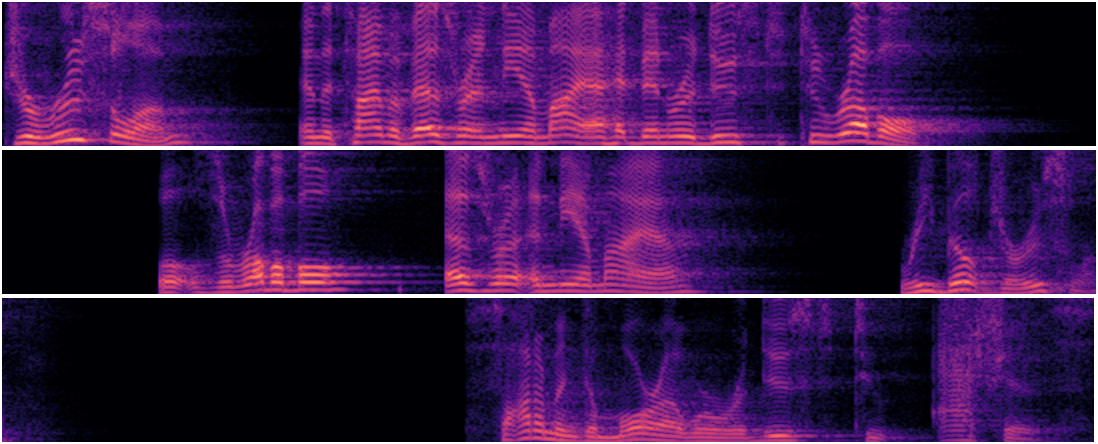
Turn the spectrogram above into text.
Jerusalem, in the time of Ezra and Nehemiah, had been reduced to rubble. Well, Zerubbabel, Ezra, and Nehemiah rebuilt Jerusalem. Sodom and Gomorrah were reduced to ashes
